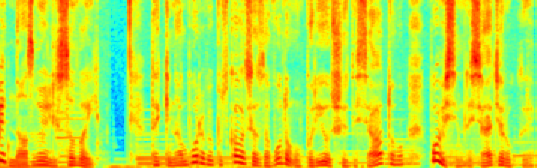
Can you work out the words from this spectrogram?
під назвою Лісовий. Такі набори випускалися заводом у період 60-го по 80-ті роки.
